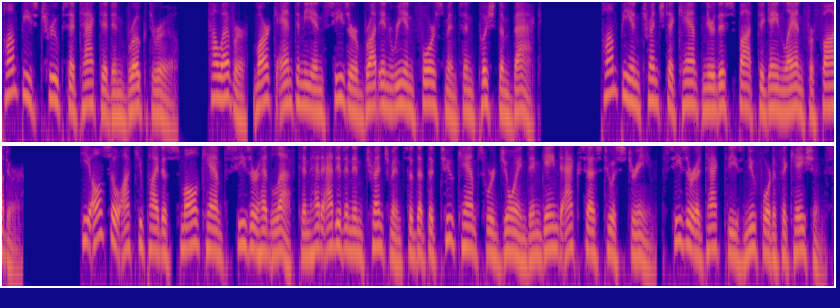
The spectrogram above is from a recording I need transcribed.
Pompey's troops attacked it and broke through. However, Mark Antony and Caesar brought in reinforcements and pushed them back. Pompey entrenched a camp near this spot to gain land for fodder. He also occupied a small camp Caesar had left and had added an entrenchment so that the two camps were joined and gained access to a stream. Caesar attacked these new fortifications.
